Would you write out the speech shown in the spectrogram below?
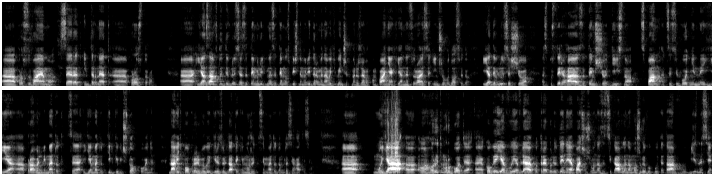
е, просуваємо серед інтернет-простору? Е, Я завжди дивлюся за тими людьми, за тими успішними лідерами, навіть в інших мережевих компаніях. Я не цураюся іншого досвіду. І я дивлюся, що спостерігаю за тим, що дійсно спам це сьогодні не є е, правильний метод, це є метод тільки відштовхування, навіть попри великі результати, які можуть цим методом досягатися. Е, Моя е, алгоритм роботи, е, коли я виявляю потребу людини, я бачу, що вона зацікавлена, можливо бути та, в бізнесі.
